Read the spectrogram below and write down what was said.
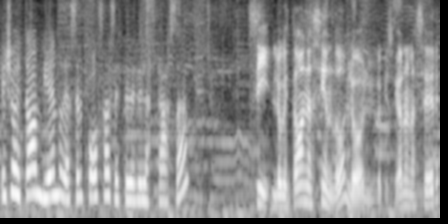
ellos estaban viendo de hacer cosas este, desde las casas. Sí, lo que estaban haciendo, lo, lo que llegaron a hacer,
